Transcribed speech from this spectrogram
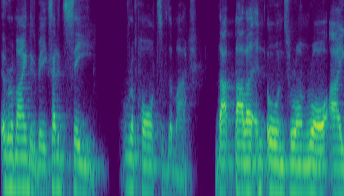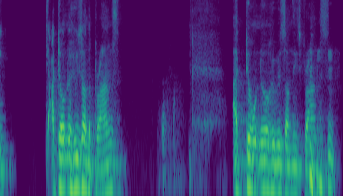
it reminded me because I didn't see reports of the match that Balor and Owens were on Raw. I I don't know who's on the brands. I don't know who was on these brands.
